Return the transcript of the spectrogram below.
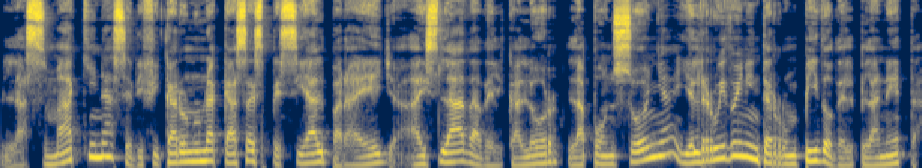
Las máquinas edificaron una casa especial para ella, aislada del calor, la ponzoña y el ruido ininterrumpido del planeta,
